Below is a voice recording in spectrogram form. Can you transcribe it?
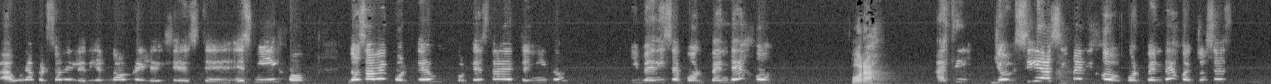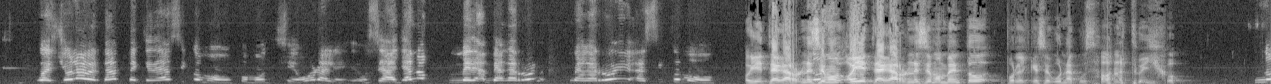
a una persona y le di el nombre y le dije, este, es mi hijo, no sabe por qué, por qué está detenido y me dice, por pendejo. ¿Hora? Así, yo, sí, así me dijo, por pendejo, entonces, pues yo la verdad me quedé así como, como, dice, órale, o sea, ya no, me, me agarró, me agarró así como... Oye, te agarró en ese, oye, te agarró en ese momento por el que según acusaban a tu hijo. No,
